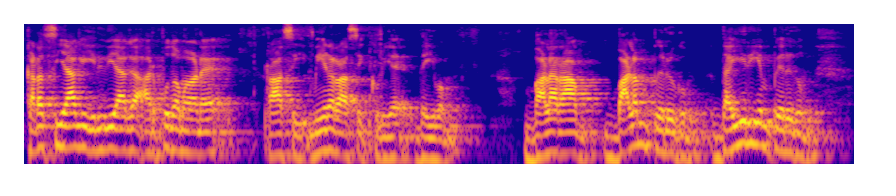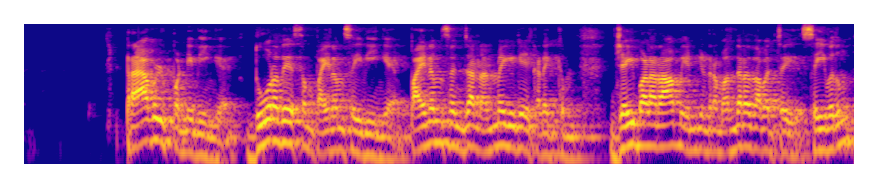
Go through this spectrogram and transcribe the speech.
கடைசியாக இறுதியாக அற்புதமான ராசி மீன ராசிக்குரிய தெய்வம். பலராம் பலம் பெருகும் தைரியம் பெருகும். ட்ராவல் பண்ணுவீங்க தூரதேசம் பயணம் செய்வீங்க பயணம் செஞ்சால் நன்மைகள் கிடைக்கும். ஜெய் பலராம் என்கின்ற மந்திர தவச்சை செய்வதும்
